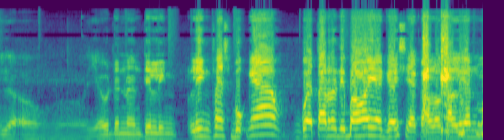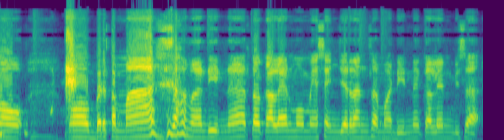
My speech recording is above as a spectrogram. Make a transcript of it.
Ya Allah, ya udah nanti link link Facebooknya gua taruh di bawah ya guys ya kalau kalian mau mau berteman sama Dina atau kalian mau messengeran sama Dina kalian bisa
